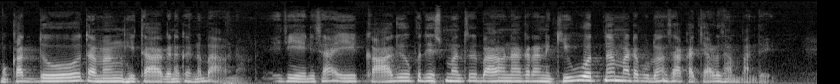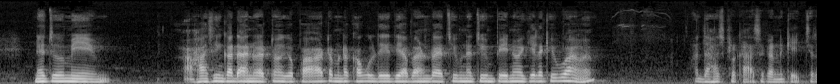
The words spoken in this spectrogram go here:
මොකද්දෝ Taman හිතාගෙන කරන භාවනාවක්. ඉතින් ඒ නිසා ඒ කාගේ උපදේශ මත භාවනා කරන්න කිව්වොත් නම් මට පුළුවන් සාකච්ඡාවට සම්බන්ධ වෙන්න. නැතුව මේ අහසින් කඩන වැටෙන එක පාට මට කකුල් දෙක දිහා බලනකොට ඇතිව නැතිවම පේනවා කියලා කිව්වම අදහස් ප්‍රකාශ කරන්න කෙච්චර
